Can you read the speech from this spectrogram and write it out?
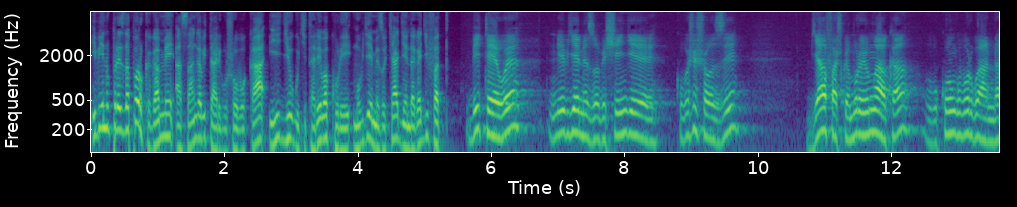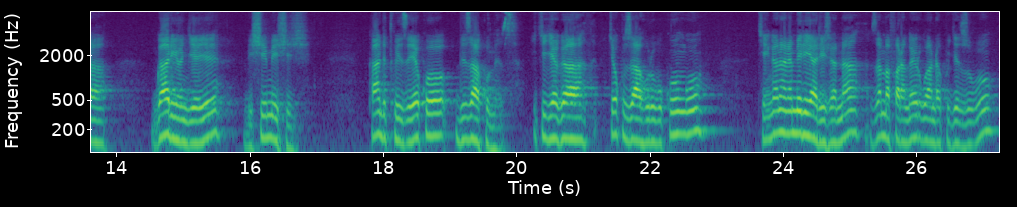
ibintu perezida paul kagame asanga bitari gushoboka iyo igihugu kitareba kure mu byemezo cyagendaga gifata. Bitewe n'ibyemezo bishingiye ku bushishozi byafashwe muri uyu mwaka ubukungu bw'u rwanda bwariyongeye bishimishije. Kandi twizeye ko bizakomeza. Ikigega cyo kuzahura ubukungu kingana na miliyari ijana z'amafaranga y'u rwanda kugeza ubu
